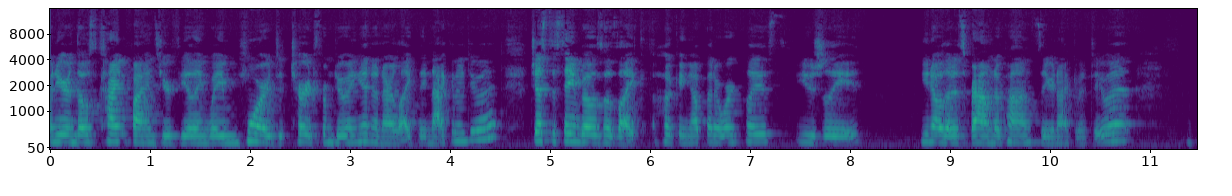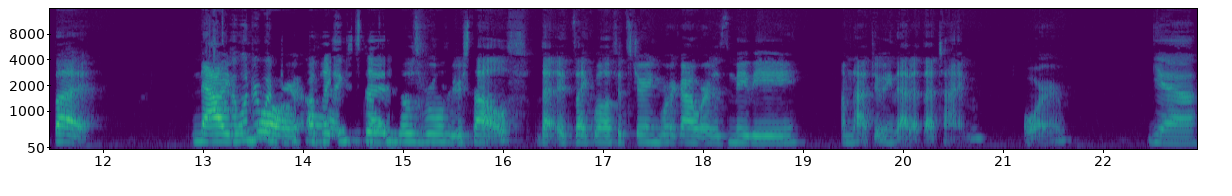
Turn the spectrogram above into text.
when you're in those confines, you're feeling way more deterred from doing it and are likely not going to do it. Just the same goes as like hooking up at a workplace. Usually, you know that it's frowned upon, so you're not going to do it. But now I wonder more of like, like those rules yourself. That it's like, well, if it's during work hours, maybe I'm not doing that at that time, or yeah,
